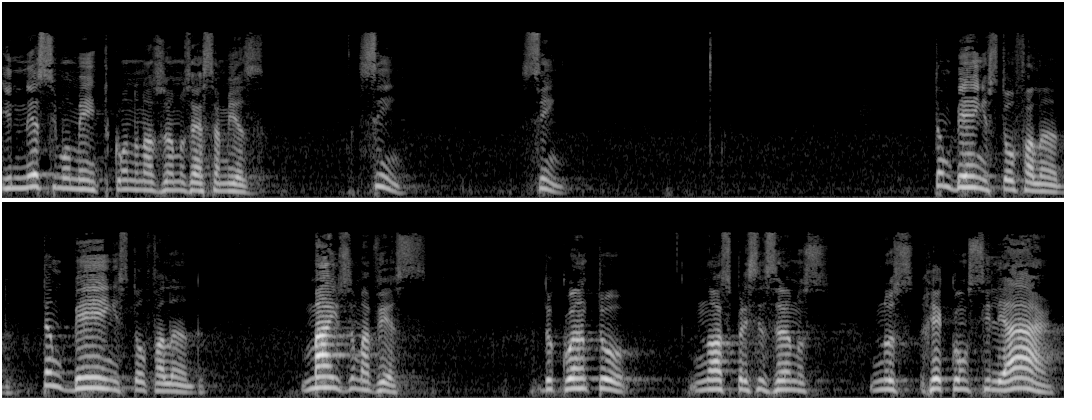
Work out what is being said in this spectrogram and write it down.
E nesse momento, quando nós vamos a essa mesa, sim, sim, também estou falando também estou falando, mais uma vez, do quanto nós precisamos nos reconciliar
